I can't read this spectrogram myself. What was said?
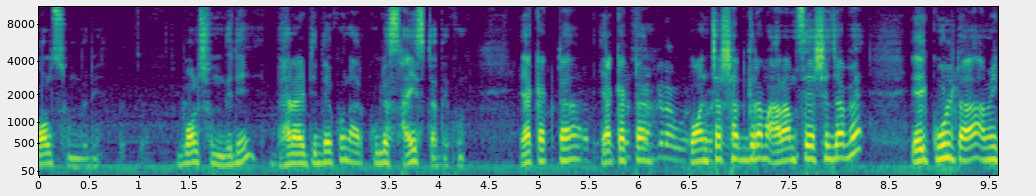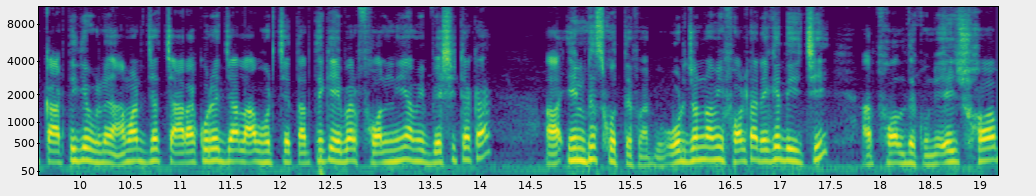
বল সুন্দরী। আচ্ছা। বল সুন্দরী ভ্যারাইটি দেখুন আর কুলের সাইজটা দেখুন। এক একটা এক একটা পঞ্চাশ ষাট গ্রাম আরামসে এসে যাবে। এই কুলটা আমি কাটতে গিয়ে আমার যা চারা করে যা লাভ হচ্ছে তার থেকে এবার ফল নিয়ে আমি বেশি টাকা ইনভেস্ট করতে পারব। ওর জন্য আমি ফলটা রেখে দিয়েছি। আর ফল দেখুন এই সব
